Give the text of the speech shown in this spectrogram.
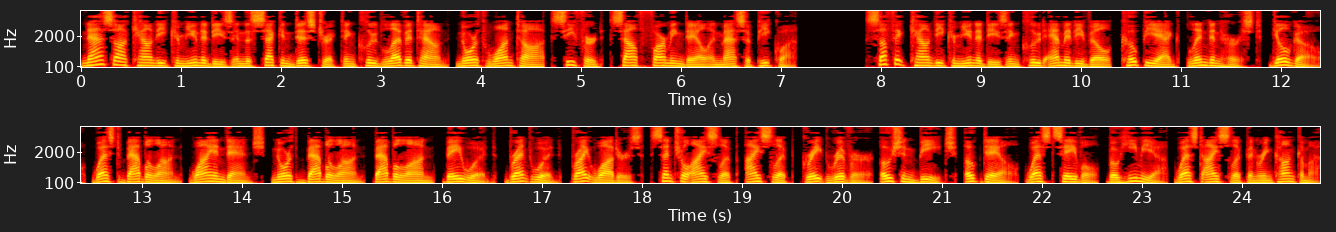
Nassau County communities in the 2nd District include Levittown, North Wantagh, Seaford, South Farmingdale and Massapequa. Suffolk County communities include Amityville, Copiague, Lindenhurst, Gilgo, West Babylon, Wyandanch, North Babylon, Babylon, Baywood, Brentwood, Brightwaters, Central Islip, Islip, Great River, Ocean Beach, Oakdale, West Sayville, Bohemia, West Islip and Ronkonkoma.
